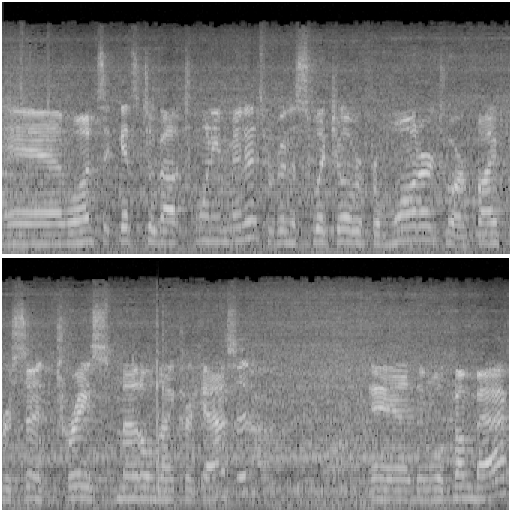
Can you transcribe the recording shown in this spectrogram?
And once it gets to about 20 minutes, we're going to switch over from water to our 5% trace metal nitric acid. And then we'll come back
